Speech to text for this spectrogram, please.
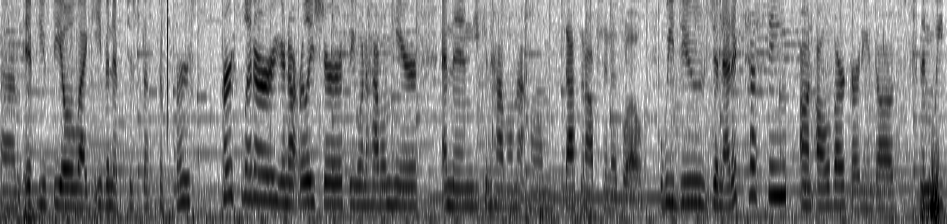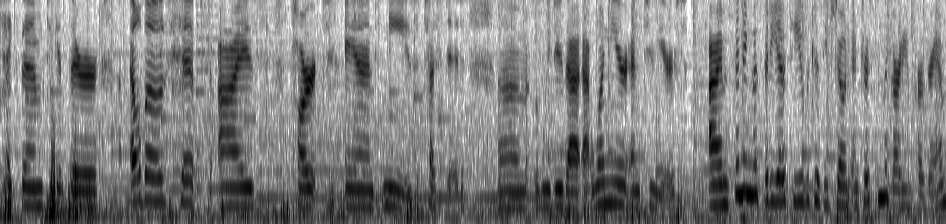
um, if you feel like even if just the, the first first litter you're not really sure so you want to have them here and then you can have them at home. That's an option as well. We do genetic testing on all of our guardian dogs. Then we take them to get their elbows, hips, eyes, heart, and knees tested. Um, we do that at one year and two years. I'm sending this video to you because you've shown interest in the Guardian program.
